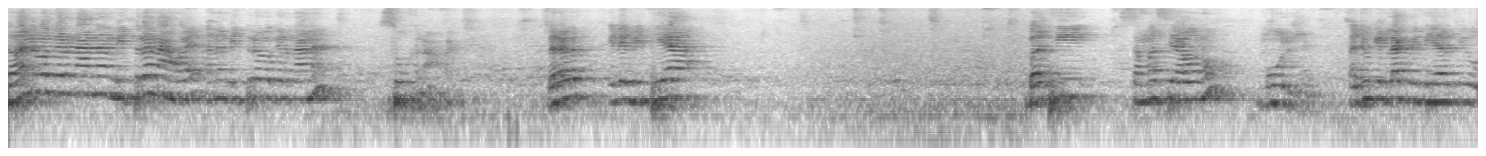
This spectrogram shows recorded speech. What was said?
ધન વગરના મિત્ર ના હોય અને મિત્ર વગરના સુખ ના હોય. બરાબર? એટલે વિદ્યા બધી સમસ્યાઓનું મૂળ છે. હજુ કેટલાક વિદ્યાર્થીઓ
